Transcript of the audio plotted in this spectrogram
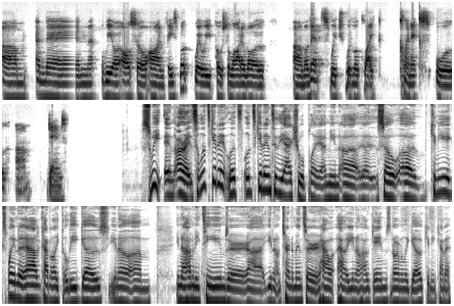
um, and then we are also on Facebook where we post a lot of our um, events, which would look like clinics or um, games. Sweet. And all right, so let's get in. Let's let's get into the actual play. I mean, uh, so uh, can you explain to how kind of like the league goes? You know, um, you know how many teams or uh, you know tournaments or how how you know how games normally go. Can you kind of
